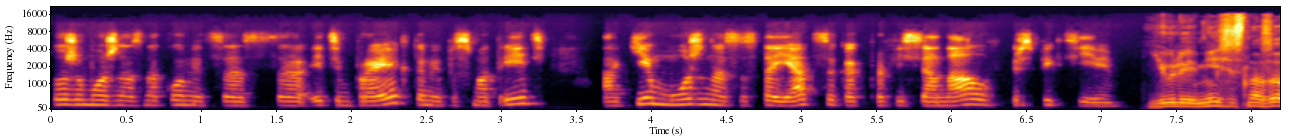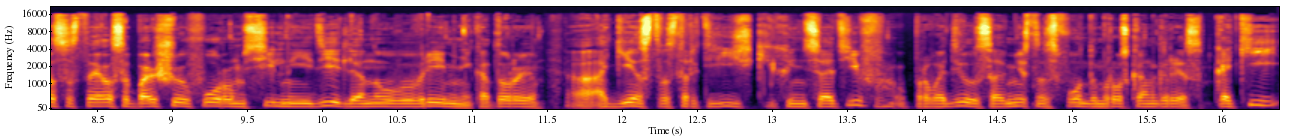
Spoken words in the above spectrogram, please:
тоже можно ознакомиться с этим проектом и посмотреть, а кем можно состояться как профессионал в перспективе. Юлия, месяц назад состоялся большой форум «Сильные идеи для нового времени», который а, агентство стратегических инициатив проводило совместно с фондом Росконгресс. Какие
